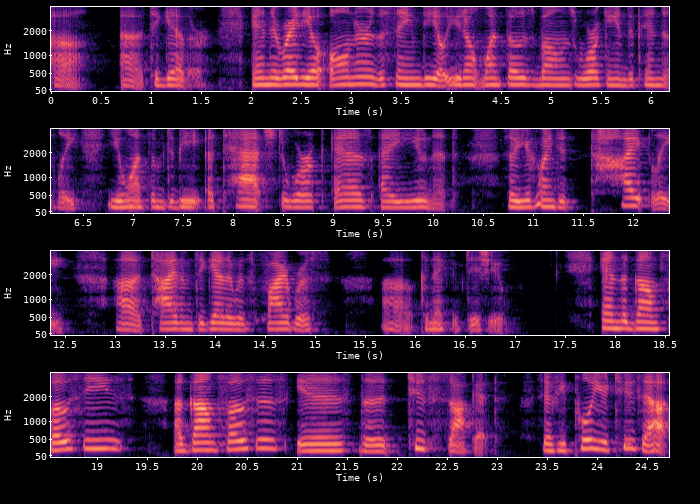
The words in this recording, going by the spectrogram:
uh, uh, together. And the radial ulnar, the same deal. You don't want those bones working independently. You want them to be attached to work as a unit. So you're going to tightly uh, tie them together with fibrous uh, connective tissue. And the gomphoses, a gomphosis is the tooth socket. So if you pull your tooth out,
